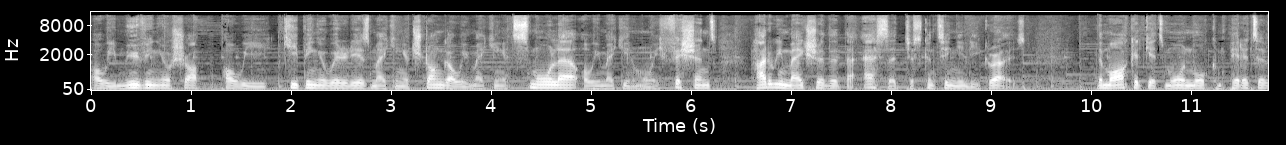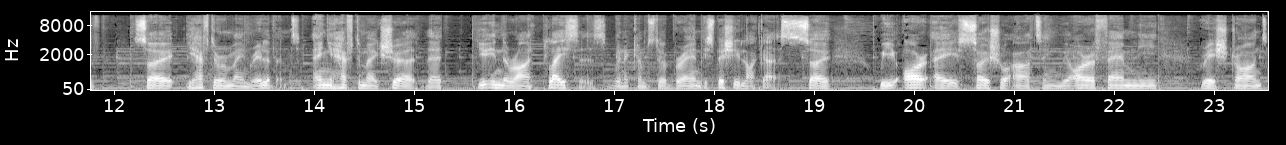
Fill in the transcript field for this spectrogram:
Are we moving your shop? Are we keeping it where it is, making it stronger? Are we making it smaller? Are we making it more efficient? How do we make sure that the asset just continually grows? The market gets more and more competitive, so you have to remain relevant and you have to make sure that you're in the right places when it comes to a brand, especially like us. So we are a social outing, we are a family restaurant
